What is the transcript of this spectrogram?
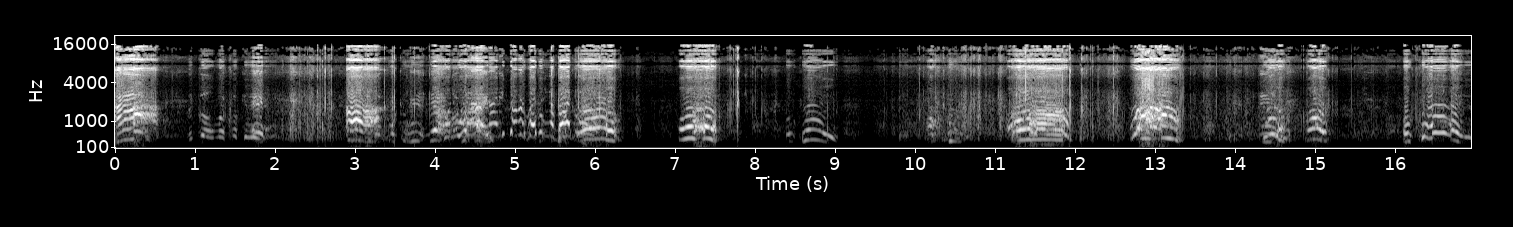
Ah! Let go of my fucking hand. Ah! My fucking hand. Yeah, all right. 97, letting the back up. Ah! Okay. Ah! Ah! Ah! Okay.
